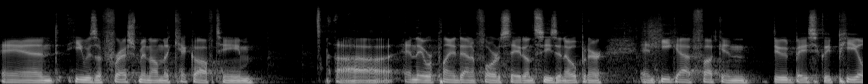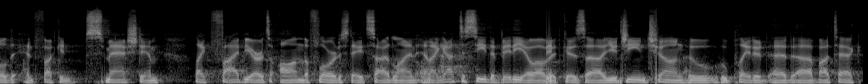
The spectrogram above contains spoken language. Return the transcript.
and he was a freshman on the kickoff team. Uh, and they were playing down at Florida State on season opener, and he got fucking dude basically peeled and fucking smashed him like five yards on the Florida State sideline, and I got to see the video of it because uh, Eugene Chung, who who played it at uh, Va Tech,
